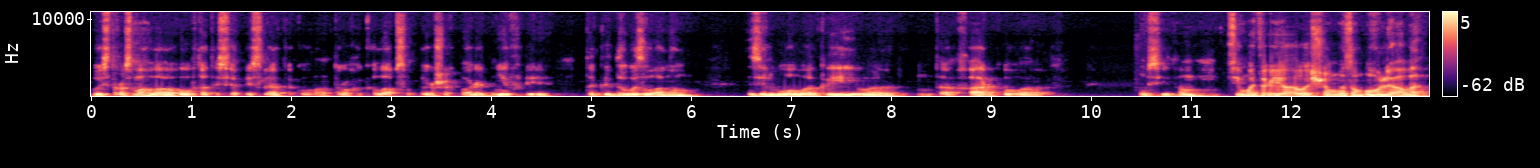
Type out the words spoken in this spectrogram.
швидко змогла оговтатися після такого трохи колапсу перших пари днів і таки довезла нам зі Львова, Києва та Харкова. Усі там ці матеріали, що ми замовляли.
